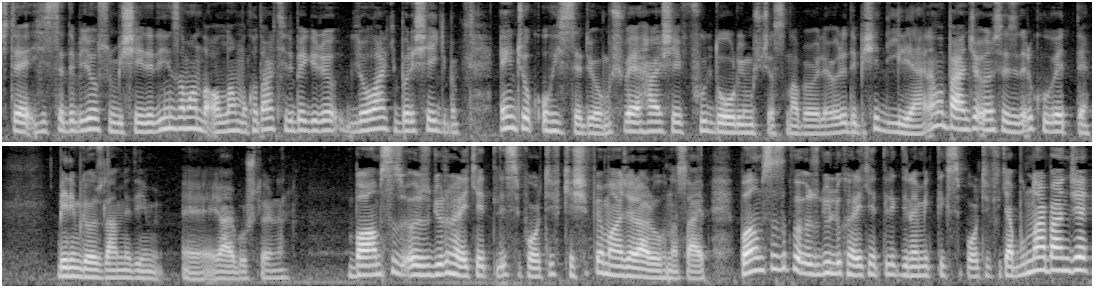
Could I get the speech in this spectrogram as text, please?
İşte hissedebiliyorsun bir şey dediğin zaman da Allah'ım o kadar tribe giriyorlar ki böyle şey gibi. En çok o hissediyormuş ve her şey full doğruymuşçasına böyle. Öyle de bir şey değil yani ama bence ön sezileri kuvvetli. Benim gözlemlediğim e, yay burçlarının bağımsız, özgür, hareketli, sportif, keşif ve macera ruhuna sahip. Bağımsızlık ve özgürlük, hareketlilik, dinamiklik, sportiflik. Ya bunlar bence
